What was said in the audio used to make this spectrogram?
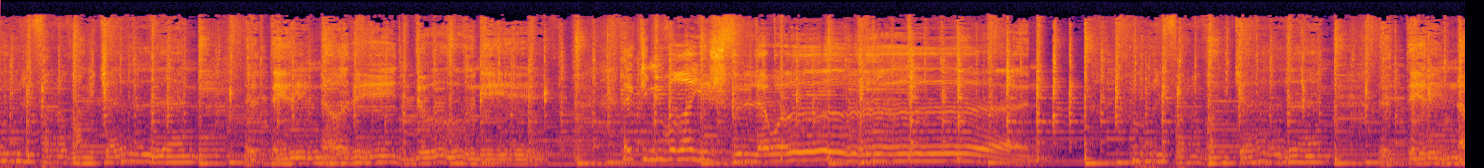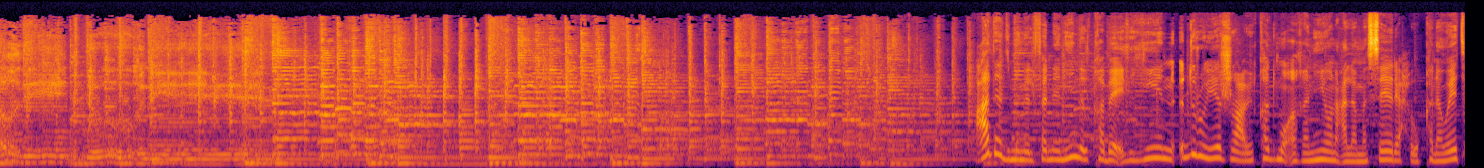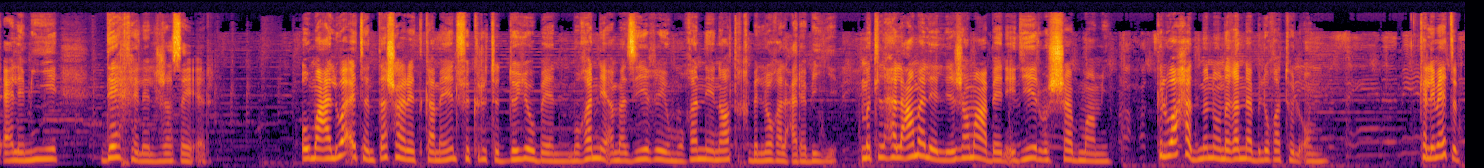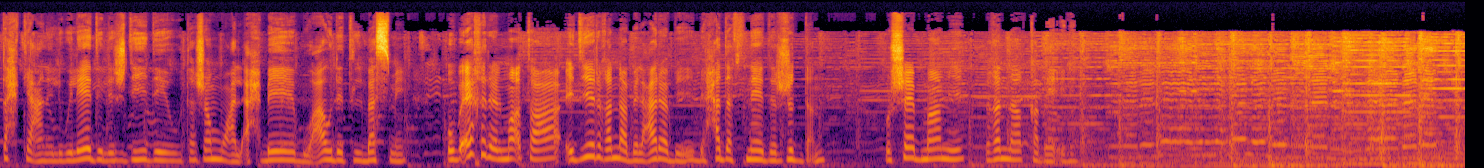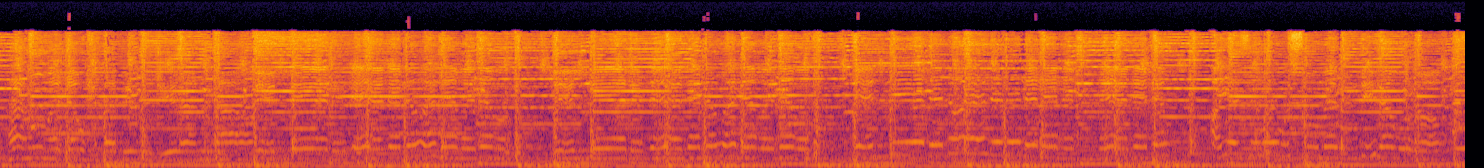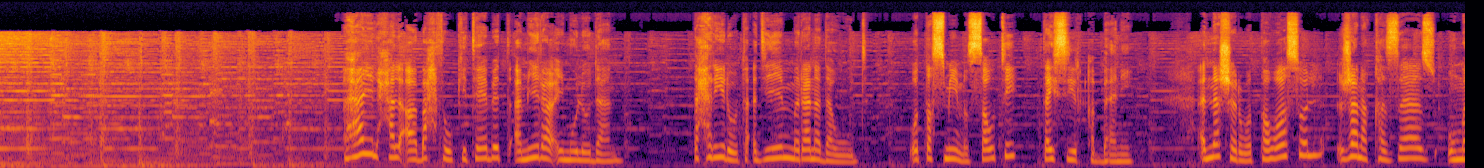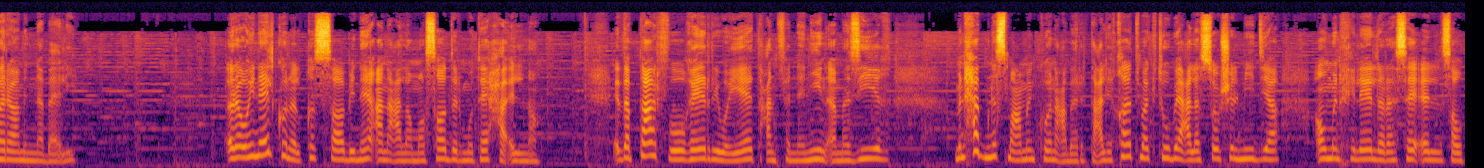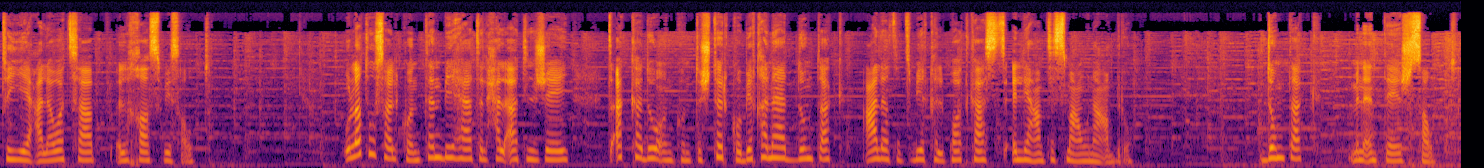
وري فرض مكان الدير النادي الدوني لكن يبغى يشفي الهوان عدد من الفنانين القبائليين قدروا يرجعوا يقدموا أغانيهم على مسارح وقنوات إعلامية داخل الجزائر. ومع الوقت انتشرت كمان فكرة الديو بين مغني أمازيغي ومغني ناطق باللغة العربية مثل هالعمل اللي جمع بين إدير والشاب مامي. كل واحد منهم غنى بلغته الأم. كلمات بتحكي عن الولادة الجديدة وتجمع الأحباب وعودة البسمة. وبآخر المقطع إدير غنى بالعربي بحدث نادر جدا. والشاب مامي غنى قبائلي. هاي الحلقة بحث وكتابة أميرة إيمولودان. تحرير وتقديم رنا داوود. والتصميم الصوتي تيسير قباني. النشر والتواصل جنى قزاز ومرام النبالي. روينا لكم القصة بناء على مصادر متاحة إلنا. إذا بتعرفوا غير روايات عن فنانين أمازيغ منحب نسمع منكم عبر تعليقات مكتوبة على السوشيال ميديا أو من خلال رسائل صوتية على واتساب الخاص بصوت. ولا توصلكم تنبيهات الحلقات الجاي تأكدوا أنكم تشتركوا بقناة دمتك على تطبيق البودكاست اللي عم تسمعونا عبره. دمتك من إنتاج صوت.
